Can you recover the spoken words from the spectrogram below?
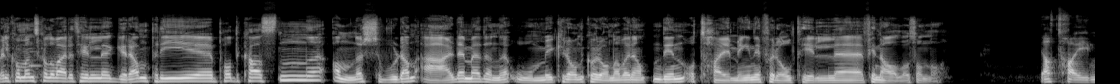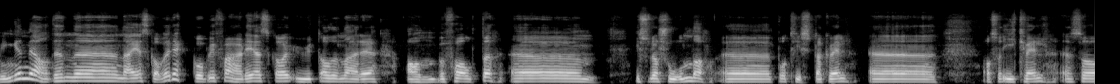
Velkommen skal du være til Grand Prix-podkasten. Anders, hvordan er det med denne omikron-koronavarianten din og timingen i forhold til eh, finale og sånn nå? Ja, timingen, ja. Den, eh, nei, jeg skal vel rekke å bli ferdig. Jeg skal ut av den derre anbefalte eh, isolasjonen da, Eh, på tirsdag kveld. Eh, altså i kveld. Så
